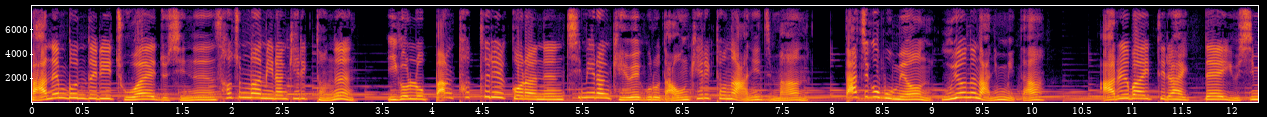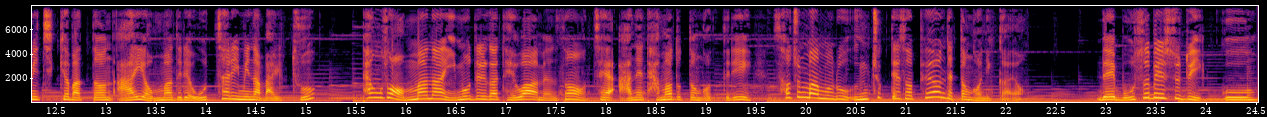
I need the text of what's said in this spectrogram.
많은 분들이 좋아해 주시는 서준맘이란 캐릭터는 이걸로 빵 터트릴 거라는 치밀한 계획으로 나온 캐릭터는 아니지만 따지고 보면 우연은 아닙니다. 아르바이트를 할 때 유심히 지켜봤던 아이 엄마들의 옷차림이나 말투, 평소 엄마나 이모들과 대화하면서 제 안에 담아뒀던 것들이 서준맘으로 응축돼서 표현됐던 거니까요. 내 모습일 수도 있고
